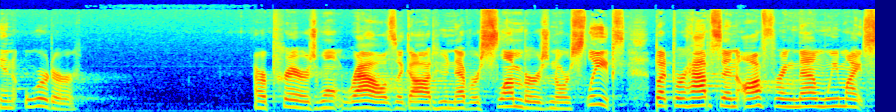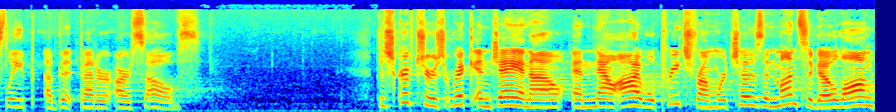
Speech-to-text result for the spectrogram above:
in order. Our prayers won't rouse a God who never slumbers nor sleeps, but perhaps in offering them, we might sleep a bit better ourselves. The scriptures Rick and Jay and now, and now I will preach from were chosen months ago, long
